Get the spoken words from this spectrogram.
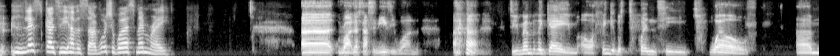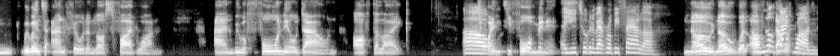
let's go to the other side. What's your worst memory? Uh, right, that's that's an easy one. Do you remember the game? Oh, I think it was 2012. Um, we went to Anfield and lost 5 1. And we were 4 0 down after like Oh, 24 minutes. are you talking about Robbie Fowler? No, no. Well, Oh, after, not that, that, was bad.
